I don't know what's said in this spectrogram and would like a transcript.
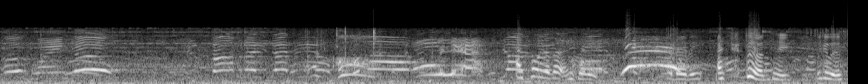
Go, Dwayne, go. You dominated that hill. Oh. On. Oh, yeah. I totally got that on tape. Hey, oh, baby. I took that on tape. Look at this.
